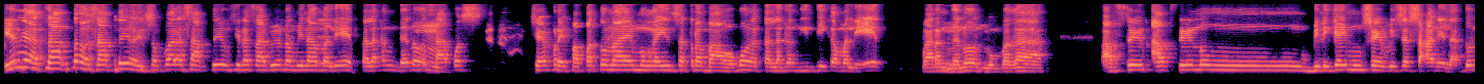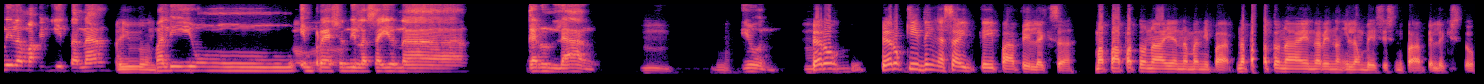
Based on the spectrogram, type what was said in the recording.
Yun nga, sakto. Sakto yun. So para sakto yung sinasabi mo na minamaliit. Talagang gano'n. Mm. Tapos, syempre, papatunayan mo ngayon sa trabaho mo na talagang hindi ka maliit. Parang Mm. gano'n. Kumbaga, after after nung binigay mong services sa kanila, doon nila makikita na Ayun. mali yung impression nila sa'yo na ganun lang. Mm. Yun. Pero pero kidding aside kay Papi Lex ah, mapapatunayan naman ni pa, napapatunayan na rin ng ilang beses ni Papi Lex to.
